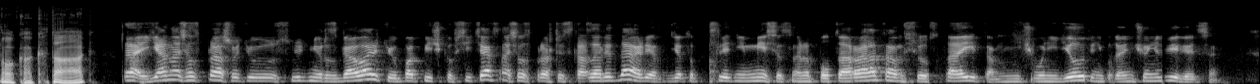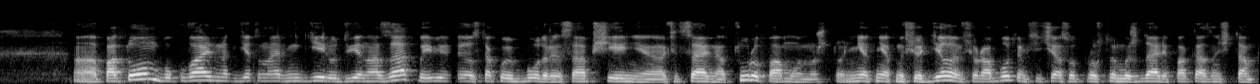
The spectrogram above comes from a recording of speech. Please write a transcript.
О как, так. Да, я начал спрашивать у, с людьми, разговаривать, у подписчиков в сетях начал спрашивать, сказали, да, Олег, где-то последний месяц, наверное, полтора, там все стоит, там ничего не делают и никуда ничего не двигается. А потом, буквально где-то, наверное, неделю-две назад появилось такое бодрое сообщение официально от ЦУРа, по-моему, что нет-нет, мы все делаем, все работаем, сейчас вот просто мы ждали, пока, значит, там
